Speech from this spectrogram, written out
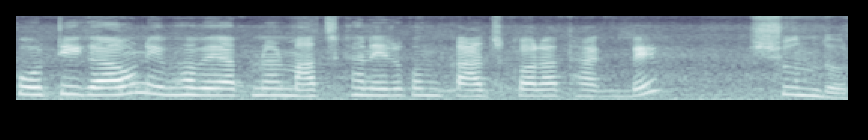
কোটি গাউন এভাবে আপনার মাঝখানে এরকম কাজ করা থাকবে। সুন্দর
